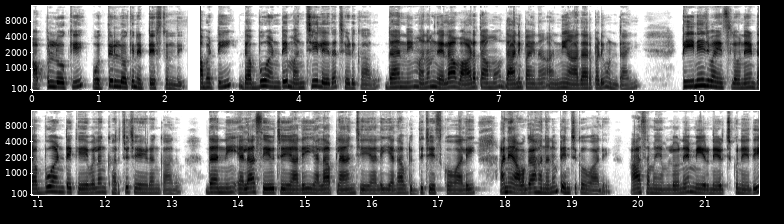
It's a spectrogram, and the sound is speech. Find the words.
అప్పుల్లోకి ఒత్తిడిలోకి నెట్టేస్తుంది. కాబట్టి డబ్బు అంటే మంచి లేదా చెడు కాదు. దాన్ని మనం ఎలా వాడతామో దానిపైన అన్నీ ఆధారపడి ఉంటాయి. టీనేజ్ వయసులోనే డబ్బు అంటే కేవలం ఖర్చు చేయడం కాదు. దాన్ని ఎలా సేవ్ చేయాలి ఎలా ప్లాన్ చేయాలి ఎలా వృద్ధి చేసుకోవాలి అనే అవగాహనను పెంచుకోవాలి. ఆ సమయంలోనే మీరు నేర్చుకునేది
